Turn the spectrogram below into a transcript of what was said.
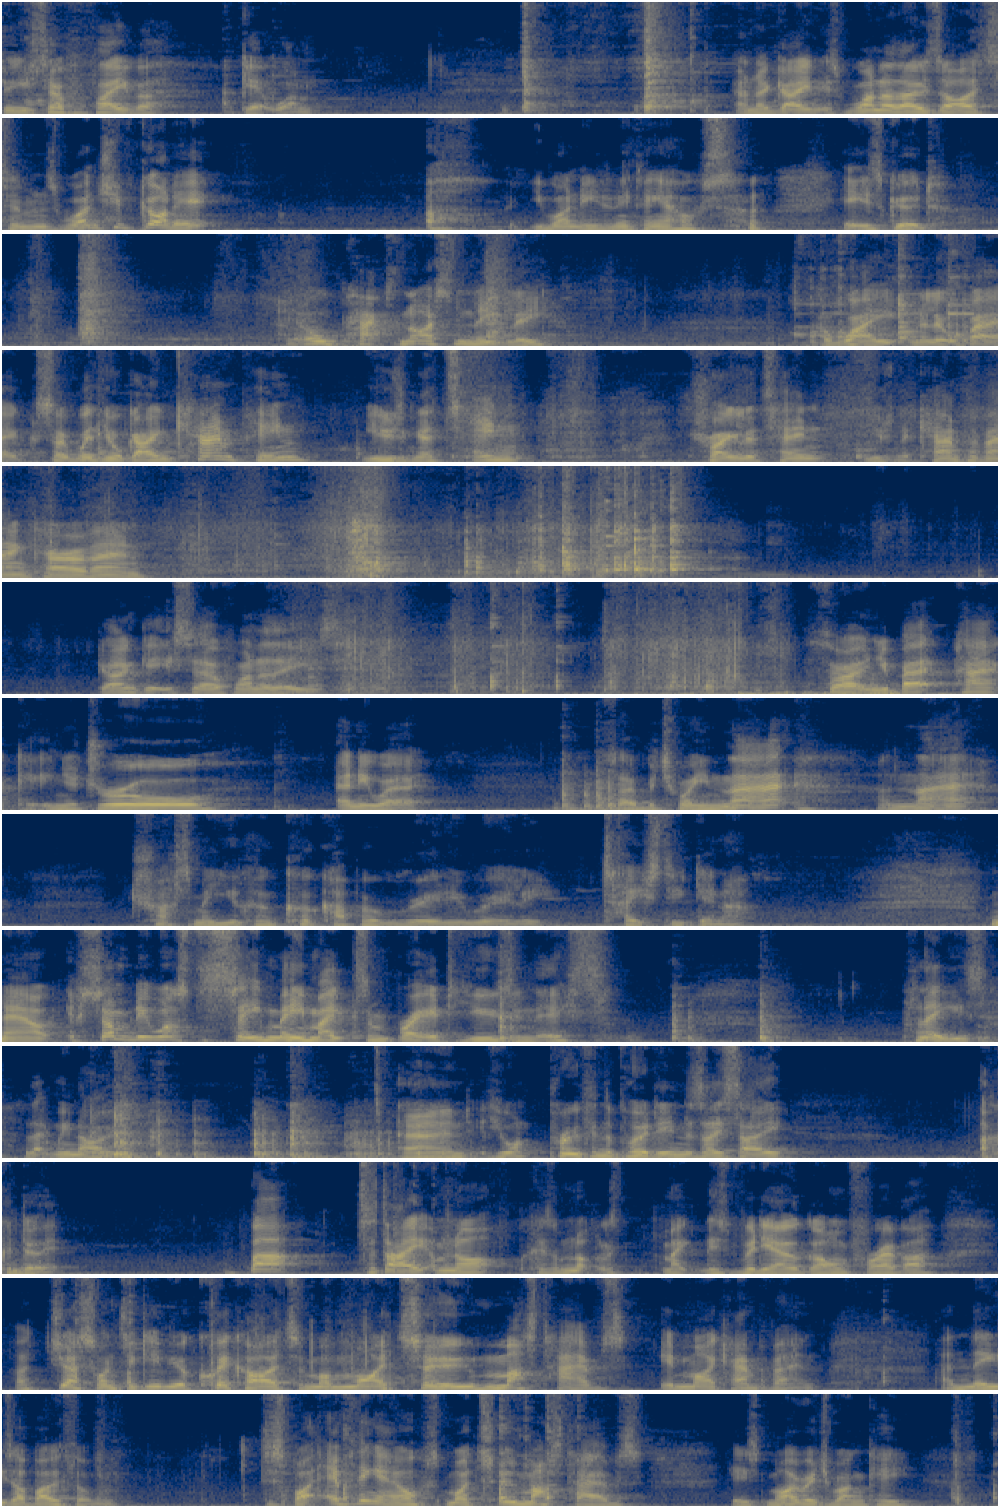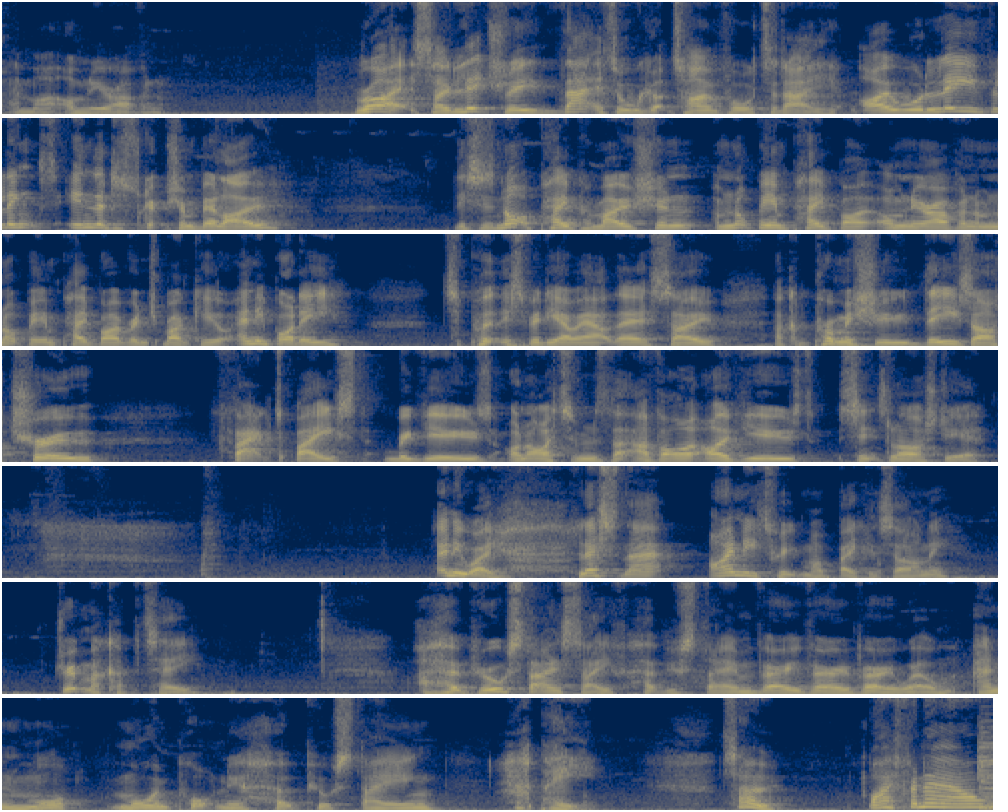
do yourself a favour, get one. And again, it's one of those items, once you've got it, oh, you won't need anything else. it is good. It all packs nice and neatly away in a little bag. So whether you're going camping, using a tent, trailer tent, using a camper van, caravan, Go and get yourself one of these. Throw it in your backpack, in your drawer, anywhere. So between that and that, trust me, you can cook up a really, really tasty dinner. Now, if somebody wants to see me make some bread using this, please let me know. And if you want proof in the pudding, as they say, I can do it. But today I'm not, because I'm not going to make this video go on forever. I just want to give you a quick item on my two must-haves in my camper van. And these are both of them. Despite everything else, my two must-haves is my Ridge Monkey and my Omnia oven. Right, so literally that is all we've got time for today. I will leave links in the description below. This is not a paid promotion. I'm not being paid by Omnia Oven. I'm not being paid by Ridge Monkey or anybody to put this video out there. So I can promise you these are true fact-based reviews on items that I've, I've used since last year. Anyway, less than that, I need to eat my bacon sarnie, drink my cup of tea. I hope you're all staying safe. Hope you're staying very, very, very well. And more, more importantly, I hope you're staying happy. So, bye for now.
